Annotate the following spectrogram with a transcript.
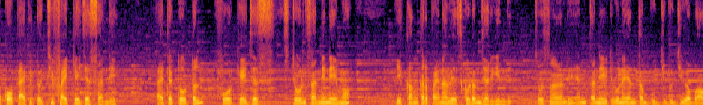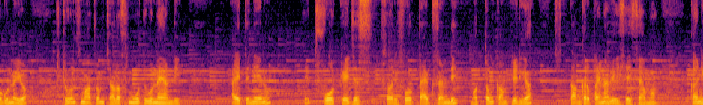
ఒక్కో ప్యాకెట్ వచ్చి ఫైవ్ కేజెస్ అండి. అయితే టోటల్ ఫోర్ కేజెస్ స్టోన్స్ అన్నీ నేను ఈ కంకర్ పైన వేసుకోవడం జరిగింది. చూస్తున్నారండి ఎంత నీట్గా ఉన్నాయో ఎంత బుజ్జి బుజ్జిగా బాగున్నాయో. స్టోన్స్ మాత్రం చాలా స్మూత్గా ఉన్నాయండి. అయితే నేను four kgs sorry four packs అండి మొత్తం కంప్లీట్గా కంకర పైన వేసేసాము. కానీ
